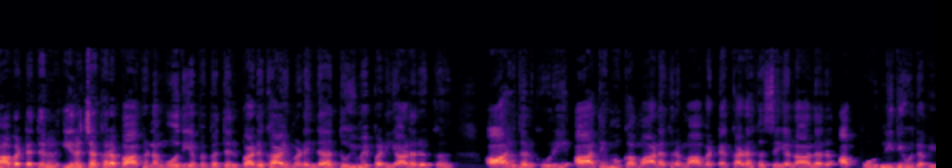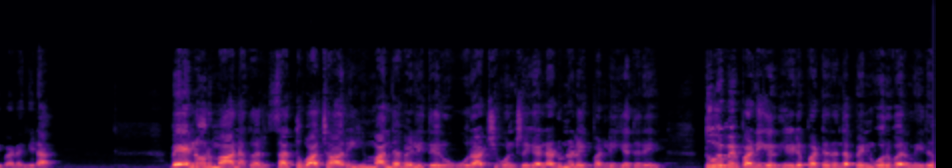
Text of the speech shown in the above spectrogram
மாவட்டத்தில் இருசக்கர வாகனம் மோதிய விபத்தில் படுகாயமடைந்த தூய்மை பணியாளருக்கு ஆறுதல் கூறி அதிமுக மாநகர மாவட்ட கழக செயலாளர் அப்பு நிதியுதவி வழங்கினார். வேலூர் மாநகர் சத்துவாச்சாரி மந்தவெளி தெரு ஊராட்சி ஒன்றிய நடுநிலைப்பள்ளி எதிரே தூய்மை பணியில் ஈடுபட்டிருந்த பெண் ஒருவர் மீது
